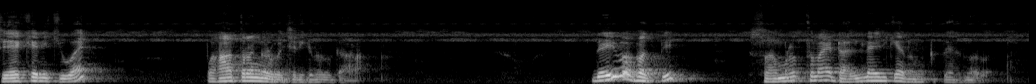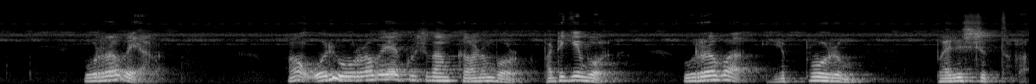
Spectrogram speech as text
ശേഖരിക്കുവാൻ പാത്രങ്ങൾ വച്ചിരിക്കുന്നത് കാണാം. ദൈവഭക്തി സമൃദ്ധമായിട്ടല്ലായിരിക്കാം നമുക്ക് തരുന്നത്. ഉറവയാണ്. ആ ഒരു ഉറവയെക്കുറിച്ച് നാം കാണുമ്പോൾ പഠിക്കുമ്പോൾ ഉറവ എപ്പോഴും പരിശുദ്ധമാണ്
